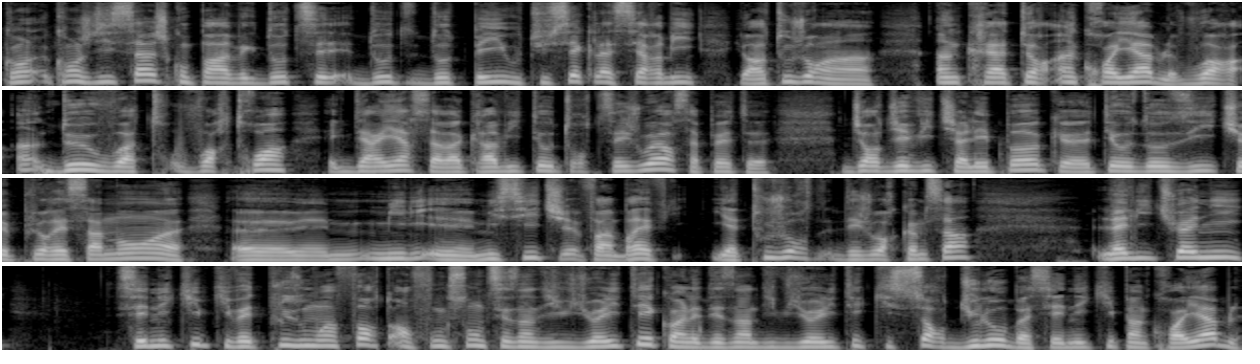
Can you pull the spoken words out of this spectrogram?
Quand, je dis ça, je compare avec d'autres pays où tu sais que la Serbie, il y aura toujours un, créateur incroyable, voire un, deux, voire, trois, et que derrière, ça va graviter autour de ses joueurs. Ça peut être euh, Djordjevic à l'époque, euh, Teodosic plus récemment, euh Misic, enfin bref, il y a toujours des joueurs comme ça. La Lituanie, c'est une équipe qui va être plus ou moins forte en fonction de ses individualités. Quand elle a des individualités qui sortent du lot, bah, c'est une équipe incroyable.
